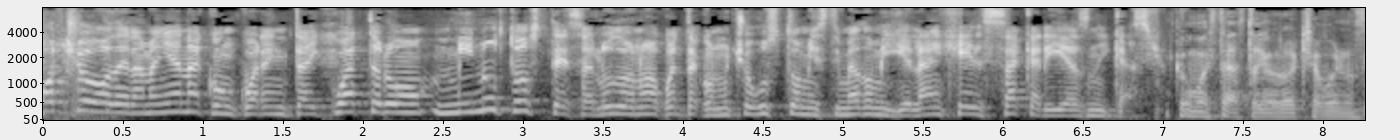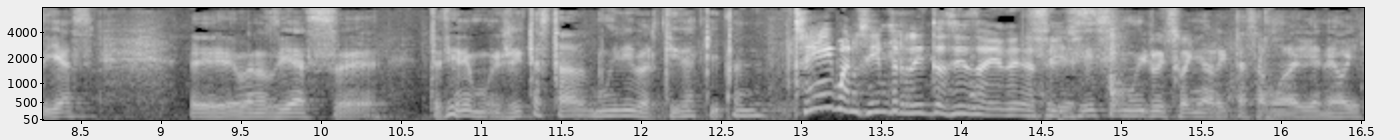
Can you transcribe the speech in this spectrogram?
8 de la mañana con 44 minutos. Te saludo nueva cuenta con mucho gusto, mi estimado Miguel Ángel Zacarías Nicasio. ¿Cómo estás, Toño Rocha? Buenos días. Eh, buenos días. Eh, te tiene muy- Rita está muy divertida aquí, Toño. Sí, bueno, siempre Rita sí es de, de- así Sí, sí, sí, muy risueña Rita Zamora viene hoy.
